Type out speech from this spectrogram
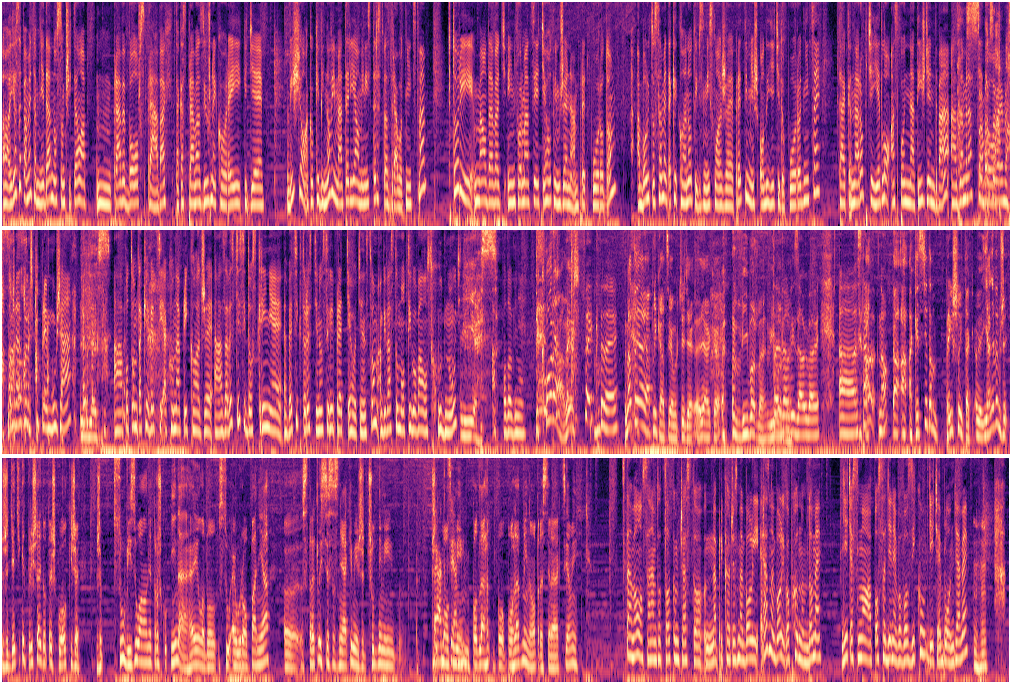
Uh, ja sa pamätám, nedávno som čítala, m, práve bolo v správach, taká správa z Južnej Koreji, kde vyšiel ako keby nový materiál ministerstva zdravotníctva, ktorý mal dávať informácie tehotným ženám pred pôrodom a boli to samé také klenoty v zmysle, že predtým, než odídete do pôrodnice, tak narobte jedlo aspoň na týždeň, dva a zamrazte do, do mrazničky pre muža. Yes. A potom také veci ako napríklad, že a zaveste si do skrine veci, ktoré ste nosili pred tehotenstvom, aby vás to motivovalo schudnúť Yes. a podobne. Ty Korea, vieš? Perfektné. Na to je aj aplikácia určite nejaká. Výborné, To výborné. je veľmi zaujímavé. Uh, staro, no? A, a, a keď ste tam prišli, tak e, ja neviem, že, že deti, keď prišli aj do tej škôlky, že, že sú vizuálne trošku iné, hej, lebo sú Európania. E, stretli ste sa s nejakými že čudnými šikmovkými podľa, po, pohľadmi, no, presne reakciami? Stávalo sa nám to celkom často. Napríklad, že sme boli, raz sme boli v obchodnom dome, dieťa som mala posadené vo vozíku, dieťa je blondiave. Uh-huh.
